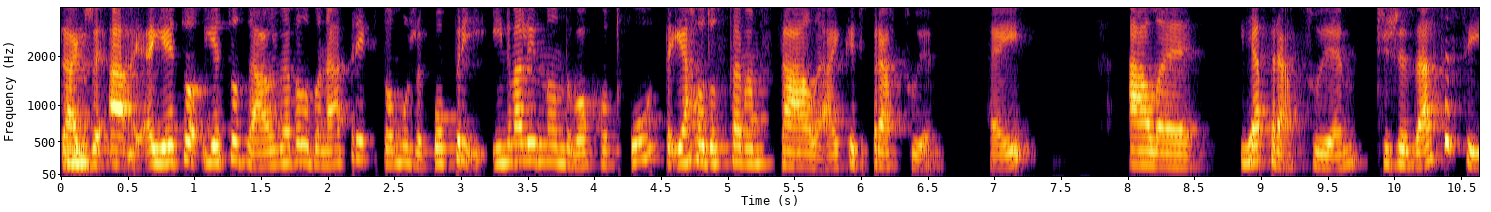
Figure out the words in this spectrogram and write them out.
Takže a je to, je to zaujímavé, lebo napriek tomu, že popri invalidnom dôchodku, ja ho dostávam stále, aj keď pracujem. Hej? Ale ja pracujem, čiže zase si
